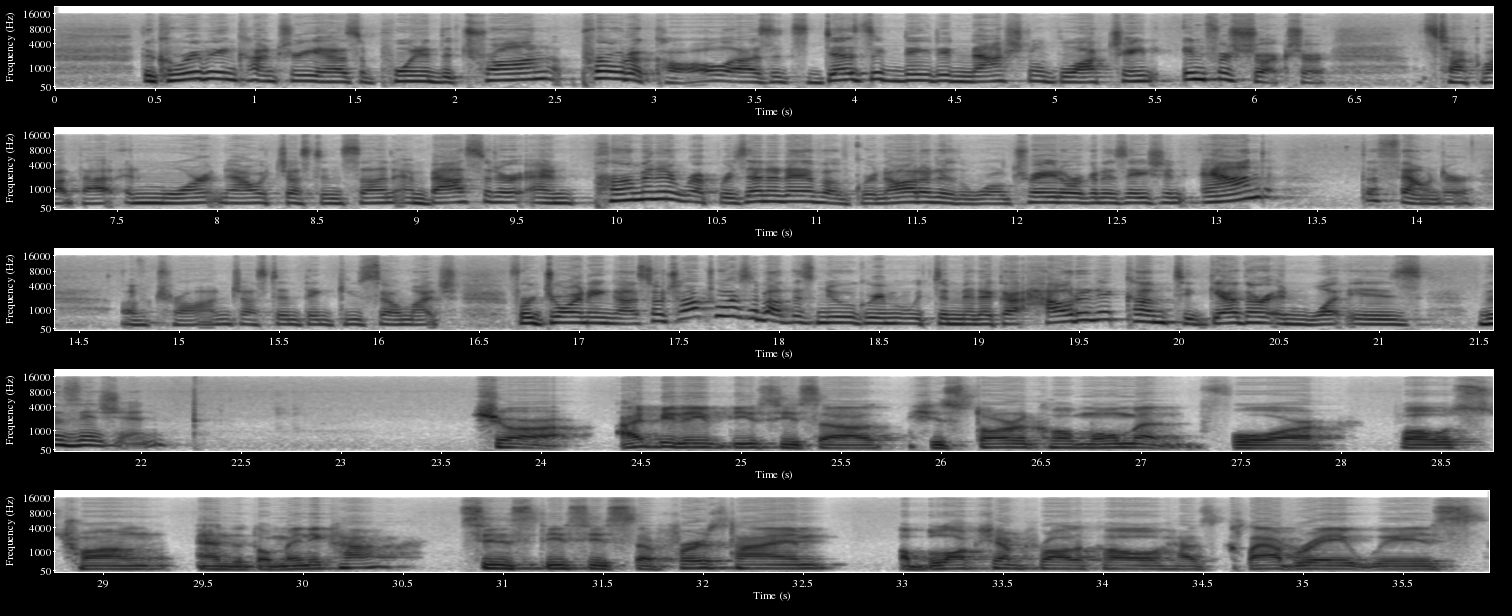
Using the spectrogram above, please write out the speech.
The Caribbean country has appointed the Tron protocol as its designated national blockchain infrastructure. Let's talk about that and more now with Justin Sun, ambassador and permanent representative of Grenada to the World Trade Organization and the founder of Tron. Justin, thank you so much for joining us. So talk to us about this new agreement with Dominica. How did it come together and what is the vision? Sure. I believe this is a historical moment for both Tron and Dominica since this is the first time a blockchain protocol has collaborated with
